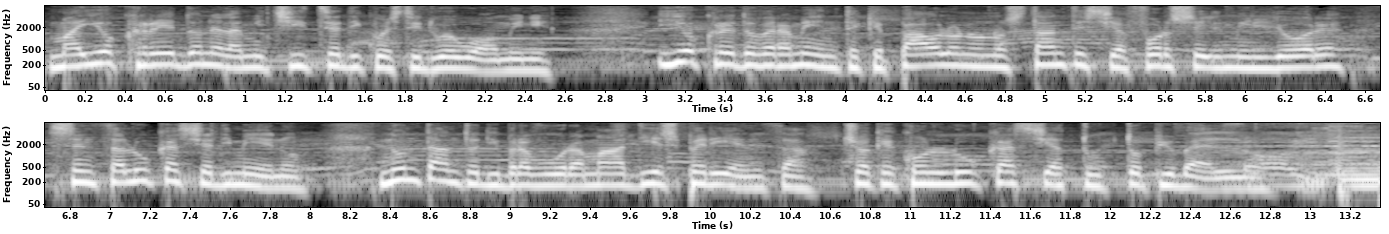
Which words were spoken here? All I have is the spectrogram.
ma io credo nell'amicizia di questi due uomini. Io credo veramente che Paolo, nonostante sia forse il migliore, senza Luca sia di meno. Non tanto di bravura, ma di esperienza, cioè che con Luca sia tutto più bello.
